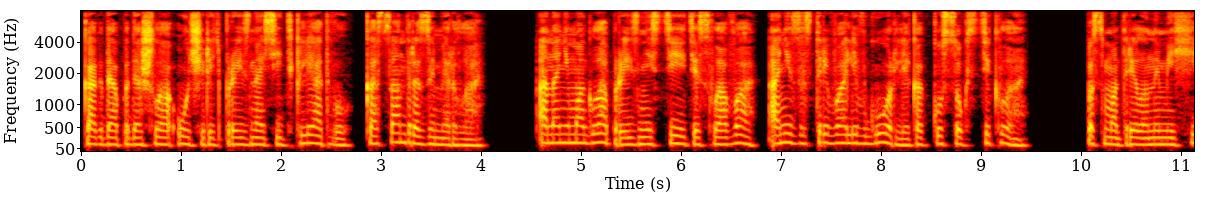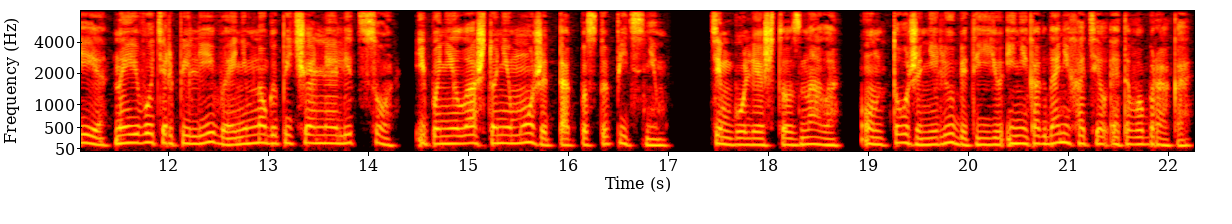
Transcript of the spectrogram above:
Когда подошла очередь произносить клятву, Кассандра замерла. Она не могла произнести эти слова, они застревали в горле, как кусок стекла. Посмотрела на Михея, на его терпеливое, немного печальное лицо и поняла, что не может так поступить с ним. Тем более, что знала, он тоже не любит ее и никогда не хотел этого брака.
